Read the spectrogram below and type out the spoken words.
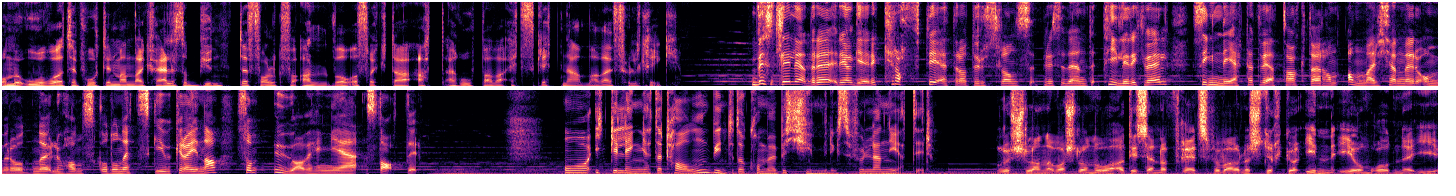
Og med ordene til Putin mandag kveld så begynte folk for alvor å frykte at Europa var et skritt nærmere full krig. Vestlige ledere reagerer kraftig etter at Russlands president tidligere i kveld signerte et vedtak der han anerkjenner områdene Luhansk og Donetsk i Ukraina som uavhengige stater. Og ikke lenge etter talen begynte det å komme bekymringsfulle nyheter. Russland varsler nå at de sender fredsbevarende styrker inn i områdene i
